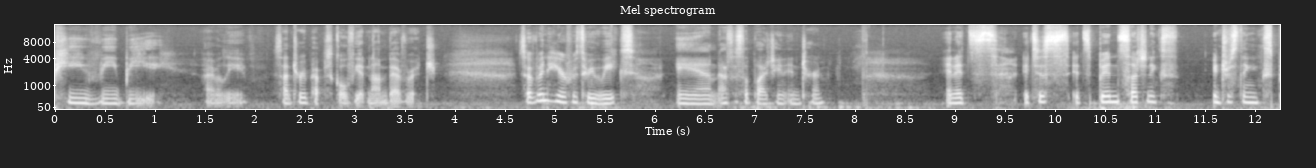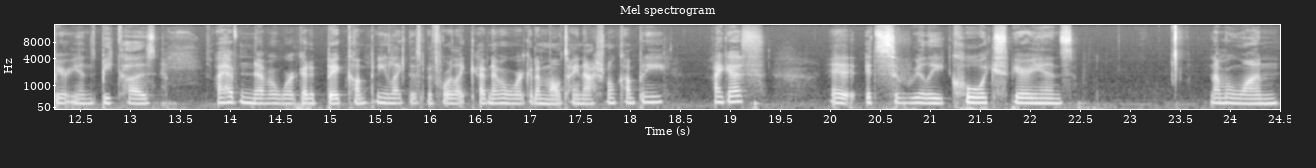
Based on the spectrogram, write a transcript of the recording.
SPVB, I believe, Suntory PepsiCo Vietnam Beverage. So I've been here for three weeks, and as a supply chain intern, and it's it's just it's been such an ex- interesting experience because I have never worked at a big company like this before. Like I've never worked at a multinational company. I guess it, it's a really cool experience. Number one,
